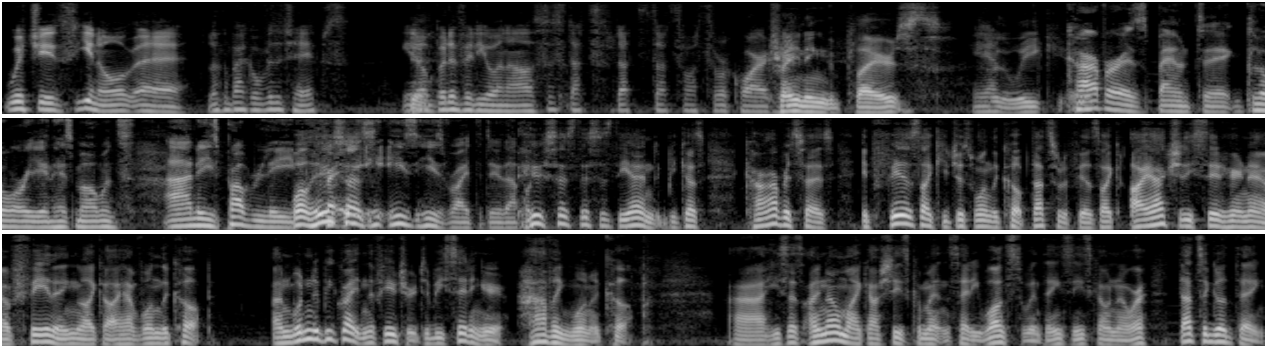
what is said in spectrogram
which is you know uh, looking back over the tapes, you know, Yeah. bit of video analysis. That's that's that's what's required. here. Training the players Yeah. for the week. Carver is bound to glory in his moments, and he's probably Well, who ve- says- he- he's he's right to do that. But Who says this is the end? Because Carver says it feels like you just won the cup. That's what it feels like. I actually sit here now feeling like I have won the cup. And wouldn't it be great in the future to be sitting here having won a cup? Uh, he says, I know Mike Ashley's come out and said he wants to win things and he's going nowhere. That's a good thing.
